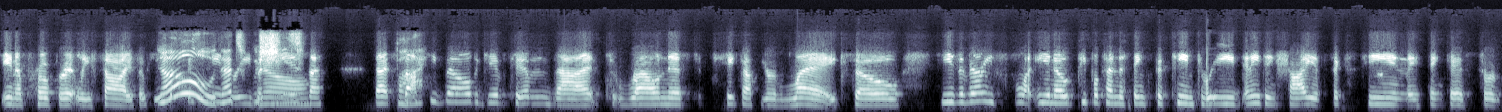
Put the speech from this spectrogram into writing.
inappropriately sized. So he's No, that's three, what but he she- is that that stocky build gives him that roundness to take up your leg. So he's a very you know people tend to think 15 3 anything shy of 16 they think is sort of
